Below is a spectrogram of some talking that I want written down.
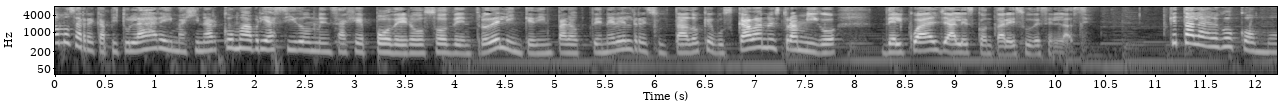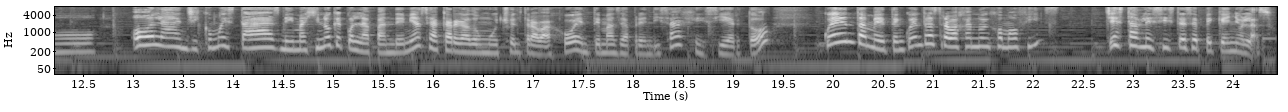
Vamos a recapitular e imaginar cómo habría sido un mensaje poderoso dentro de LinkedIn para obtener el resultado que buscaba nuestro amigo, del cual ya les contaré su desenlace. ¿Qué tal algo como... Hola Angie, ¿cómo estás? Me imagino que con la pandemia se ha cargado mucho el trabajo en temas de aprendizaje, ¿cierto? Cuéntame, ¿te encuentras trabajando en home office? Ya estableciste ese pequeño lazo.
